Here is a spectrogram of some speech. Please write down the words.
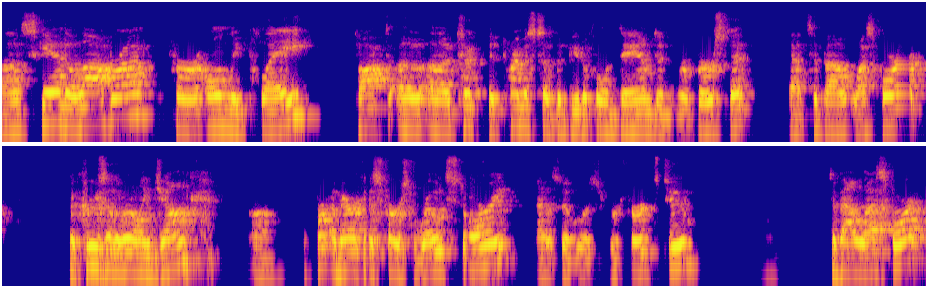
Uh, Scandalabra, her only play, talked uh, uh, took the premise of The Beautiful and Damned and reversed it. That's about Westport. The Cruise of the Rolling Junk, uh, America's First Road Story, as it was referred to. It's about Westport.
